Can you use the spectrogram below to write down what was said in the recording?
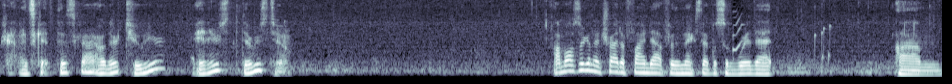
Okay, let's get this guy. Oh, there are two here? It is, there is two. I'm also going to try to find out for the next episode where that um,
